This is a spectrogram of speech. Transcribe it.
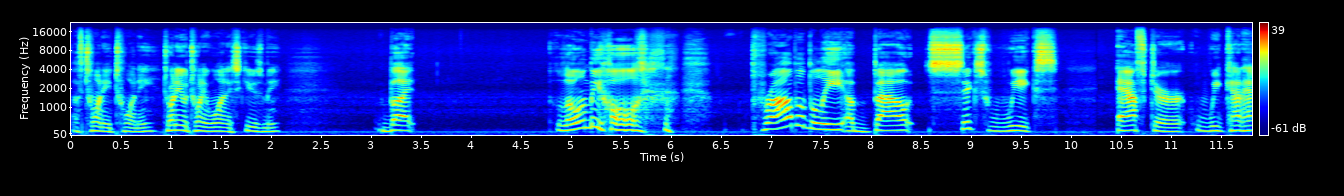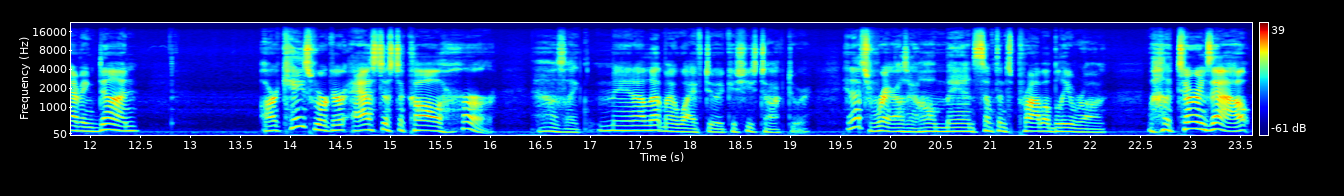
of 2020, 2021, excuse me. But lo and behold, probably about six weeks after we of having done, our caseworker asked us to call her. And I was like, man, I let my wife do it because she's talked to her. And that's rare. I was like, oh man, something's probably wrong. Well, it turns out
